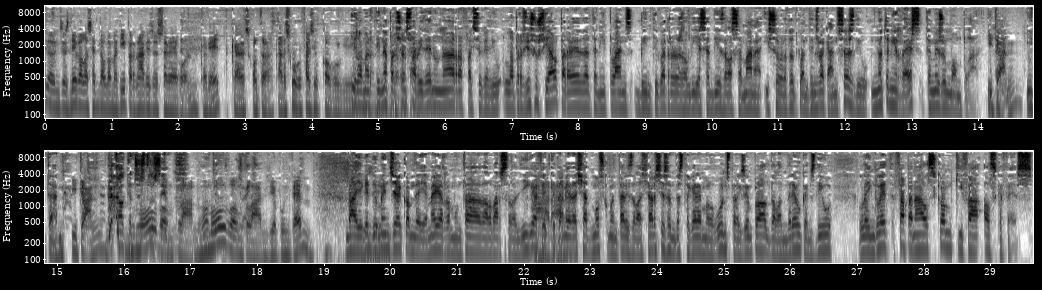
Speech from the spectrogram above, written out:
doncs es lleva a les 7 del matí per anar vés a saber on, que bé, que escolta, cadascú que faci el que vulgui. I la Martina per això ens fa evident una reflexió que diu la pressió social per haver de tenir plans 24 hores al dia, 7 dies de la setmana i sobretot quan tens vacances, diu no tenir res també és un bon pla. I tant. I tant. I tant. No cal que ens molt estressem. bon pla, molt bon pla, ens hi apuntem. Va, i aquest diumenge, com deia, mega remuntada del Barça a la Lliga, Ara, fet que també ha ara. Deixat molts comentaris a les xarxes, en destacarem alguns, per exemple, el de l'Andreu, que ens diu l'Englet fa penals com qui fa els cafès.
